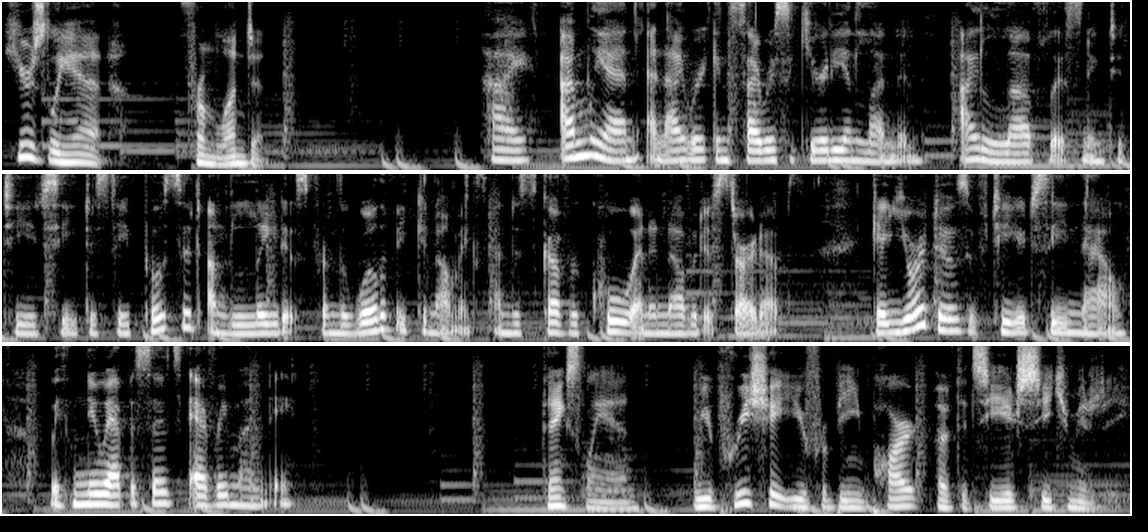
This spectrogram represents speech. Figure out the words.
Here's Leanne from London. Hi, I'm Leanne and I work in cybersecurity in London. I love listening to THC to stay posted on the latest from the world of economics and discover cool and innovative startups. Get your dose of THC now with new episodes every Monday. Thanks, Leanne. We appreciate you for being part of the THC community.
